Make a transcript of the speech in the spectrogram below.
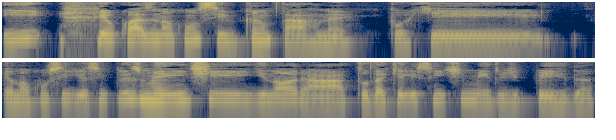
E eu quase não consigo cantar, né? Porque eu não conseguia simplesmente ignorar todo aquele sentimento de perda.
